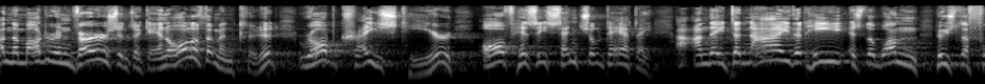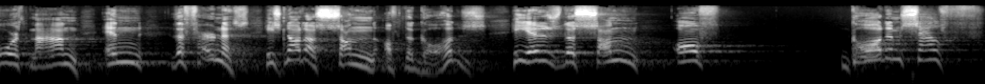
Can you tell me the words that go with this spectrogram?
And the modern versions, again, all of them included, rob Christ here of his essential deity. And they deny that he is the one who's the fourth man in the furnace. He's not a son of the gods, he is the son of God Himself.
